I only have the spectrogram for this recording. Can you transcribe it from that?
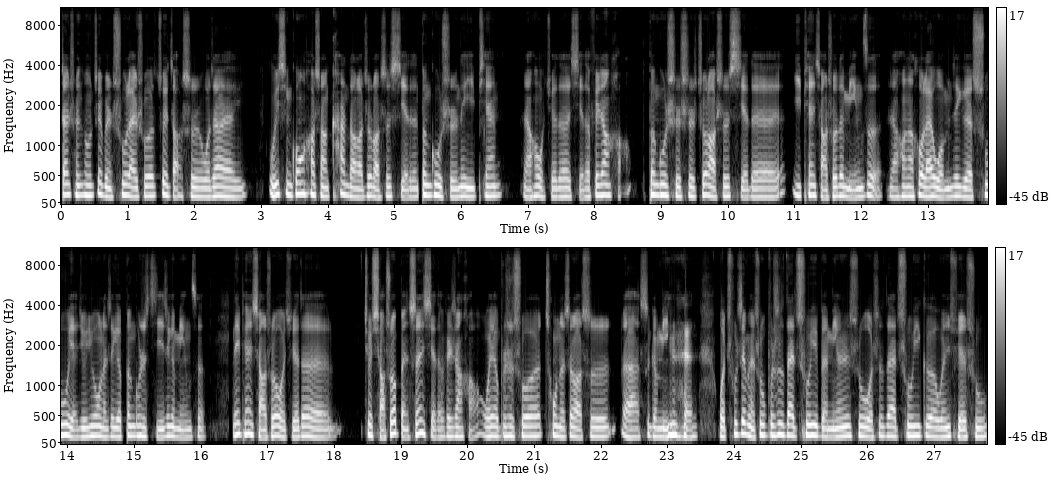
单纯从这本书来说，最早是我在微信公号上看到了周老师写的《笨故事》那一篇，然后我觉得写的非常好。《笨故事》是周老师写的一篇小说的名字，然后呢，后来我们这个书也就用了这个《笨故事集》这个名字。那篇小说，我觉得就小说本身写的非常好。我也不是说冲着周老师呃是个名人，我出这本书不是在出一本名人书，我是在出一个文学书。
